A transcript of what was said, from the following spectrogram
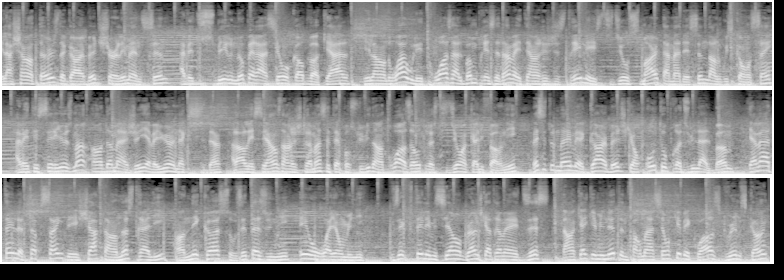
et la chanteuse de Garbage, Shirley Manson, avait dû subir une opération aux cordes vocales. Et l'endroit où les trois albums précédents avaient été enregistrés, les studios Smart à Madison dans le Wisconsin, avait été sérieusement endommagé. Y avait eu un accident. Alors les séances d'enregistrement s'étaient poursuivies dans trois autres studios en Californie. Mais c'est tout de même Garbage qui ont autoproduit l'album, qui avait atteint le top 5 des charts en Australie, en Écosse, aux États-Unis et au Royaume-Uni. Vous écoutez l'émission Grunge 90. Dans quelques minutes, une formation québécoise, Grimskunk,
